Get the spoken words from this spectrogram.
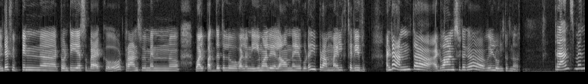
అంటే fifteen twenty years back trans women వాళ్ళ పద్ధతులు వాళ్ళ నియమాలు ఎలా ఉన్నాయో కూడా ఇప్పుడు అమ్మాయిలకి తెలియదు అంటే అంత అడ్వాన్స్డ్గా వీళ్ళు ఉంటున్నారు. ట్రాన్స్ మెన్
